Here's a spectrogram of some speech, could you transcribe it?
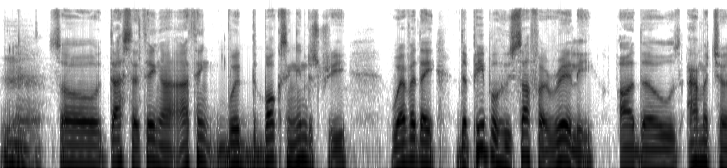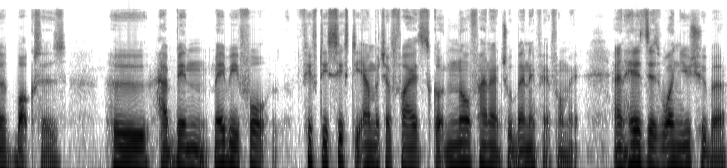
Mm. Yeah. So that's the thing. I, I think with the boxing industry, whether they, the people who suffer really are those amateur boxers who have been maybe fought 50, 60 amateur fights, got no financial benefit from it. And here's this one YouTuber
